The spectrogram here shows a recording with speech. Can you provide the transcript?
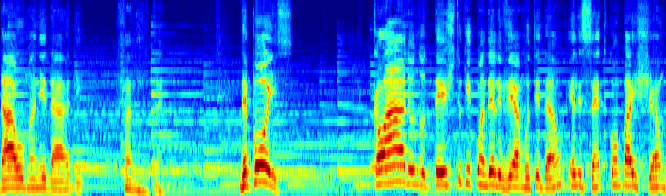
da humanidade faminta. Depois, claro no texto que quando ele vê a multidão, ele sente compaixão.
